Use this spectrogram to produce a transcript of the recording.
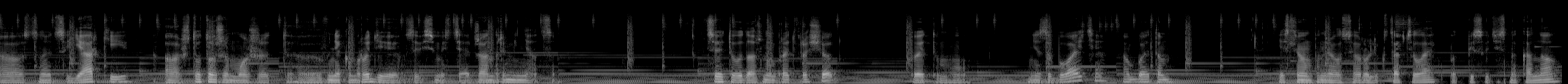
э, становится яркий, э, что тоже может э, в неком роде, в зависимости от жанра, меняться. Все это вы должны брать в расчет, поэтому не забывайте об этом. Если вам понравился ролик, ставьте лайк, подписывайтесь на канал,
